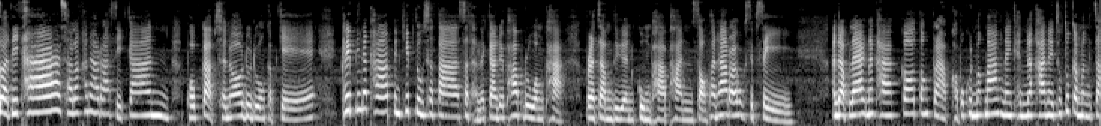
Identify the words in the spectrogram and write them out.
สวัสดีค่ะ ชาวลัคนาราศีกัน พบกับช anel ดูดวงกับเก๋ คลิปนี้นะคะเป็นคลิปดวงชะตาสถานการณ์โดยภาพรวมค่ะ ประจำเดือนกุมภาพันธ์ 2564 อันดับแรกนะคะ ก็ต้องกราบขอบพระคุณมาก ๆ ในนะคะ ในทุก ๆกำลังใจ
